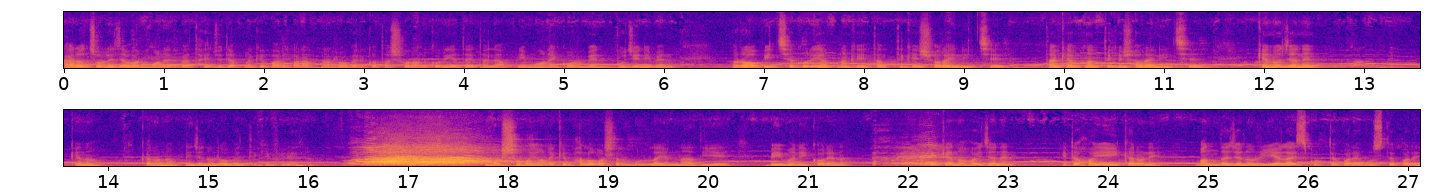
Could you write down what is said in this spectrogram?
কারও চলে যাওয়ার মনের ব্যথায় যদি আপনাকে বারবার আপনার রবের কথা স্মরণ করিয়ে দেয়, তাহলে আপনি মনে করবেন, বুঝে নেবেন, রব ইচ্ছা করে আপনাকে তার থেকে সরাই নিচ্ছে, তাকে আপনার থেকে সরাই নিচ্ছে। কেন জানেন? কেন? কারণ আপনি যেন রবের দিকে ফিরে যান। অনেক সময় অনেকে ভালোবাসার মূল্যায়ন না দিয়ে বেইমানি করে না। এটা কেন হয় জানেন? এটা হয় এই কারণে বান্দা যেন রিয়েলাইজ করতে পারে, বুঝতে পারে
